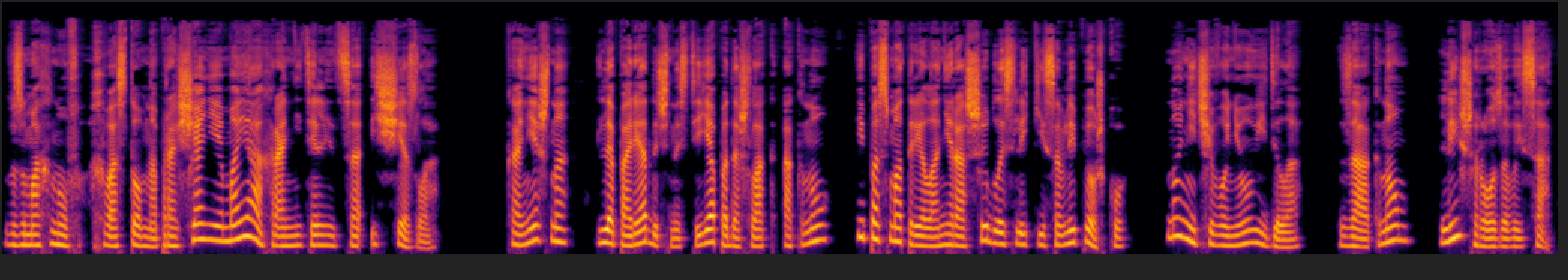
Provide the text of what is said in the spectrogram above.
Взмахнув хвостом на прощание, моя охранительница исчезла. Конечно, для порядочности я подошла к окну и посмотрела, не расшиблась ли киса в лепешку, но ничего не увидела. За окном лишь розовый сад.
